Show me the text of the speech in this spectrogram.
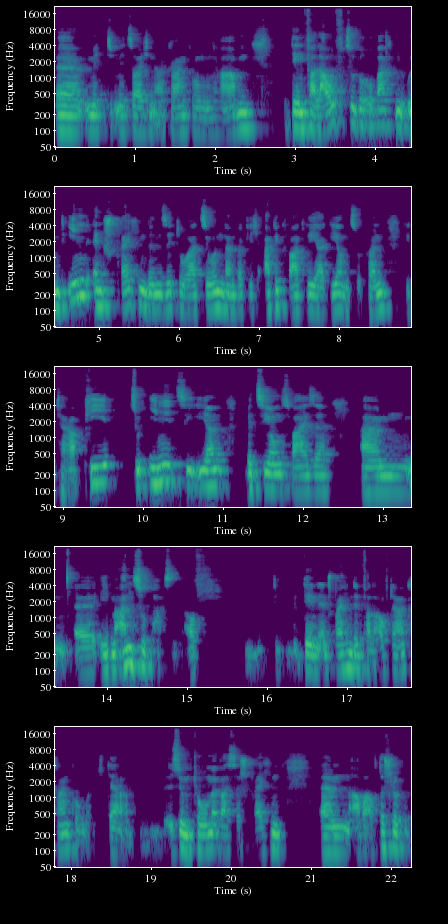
äh, mit, mit solchen Erkrankungen haben, den Verlauf zu beobachten und in entsprechenden Situationen dann wirklich adäquat reagieren zu können, die Therapie zu initiieren beziehungsweise ähm, äh, eben anzupassen auf den entsprechenden Verlauf der Erkrankung und der Symptome, was das Sprechen, ähm, aber auch das Schlucken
